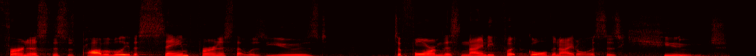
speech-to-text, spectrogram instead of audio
furnace. This was probably the same furnace that was used to form this 90 foot golden idol. This is huge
